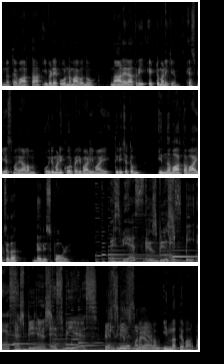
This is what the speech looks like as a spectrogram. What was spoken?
ഇന്നത്തെ വാർത്ത ഇവിടെ പൂർണമാകുന്നു. നാളെ രാത്രി എട്ട് മണിക്ക് എസ് ബി എസ് മലയാളം ഒരു മണിക്കൂർ പരിപാടിയുമായി തിരിച്ചെത്തും. ഇന്ന് വാർത്ത വായിച്ചത് ഡെലിസ് പോൾ. ഇന്നത്തെ വാർത്ത.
